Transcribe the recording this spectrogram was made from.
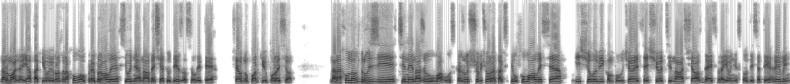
Нормально, я так його і розраховував, прибрали. Сьогодні треба ще туди заселити ще одну партію поросят. На рахунок, друзі, ціни на живу вагу. Скажу, що вчора так спілкувалися із чоловіком. Виходить, що ціна зараз десь в районі 110 гривень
